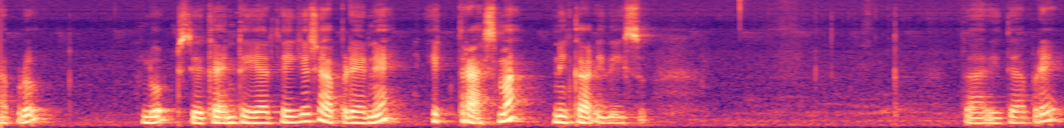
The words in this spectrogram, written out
આપણો લોટ શેકાઈને તૈયાર થઈ ગયો છે. આપણે એને એક ત્રાસમાં નીકાળી દઈશું. તો આ રીતે આપણે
